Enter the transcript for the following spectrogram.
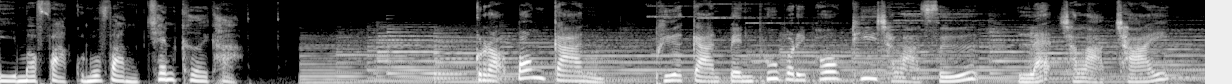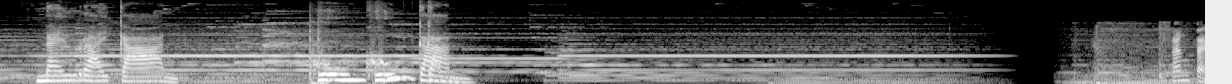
ดีๆ มาฝากคุณผู้ฟังเช่นเคยค่ะ เกราะป้องกันเพื่อการเป็นผู้บริโภคที่ฉลาดซื้อ และฉลาดใช้ ในรายการ ภูมิคุ้มกัน ตั้งแต่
